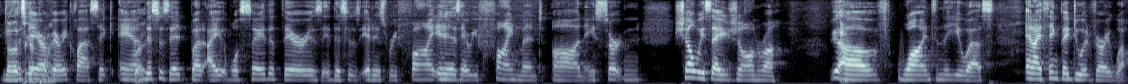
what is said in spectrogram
no, that's a good they good are very classic, and Right. this is it. But I will say that there is this is it is refined. It is a refinement on a certain, shall we say, genre yeah. of wines in the U.S. And I think they do it very well.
